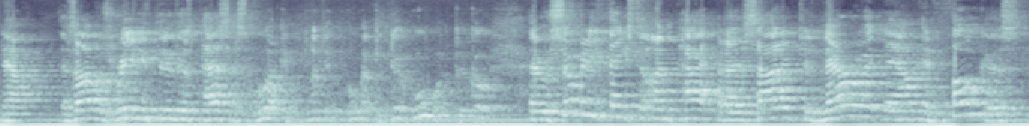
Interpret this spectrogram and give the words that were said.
Now, as I was reading through this passage, I said, "Ooh, I could look at, ooh, I could do, ooh, I could go." There were so many things to unpack, but I decided to narrow it down and focus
